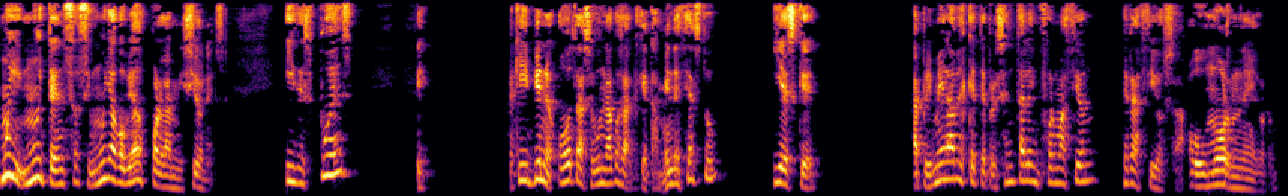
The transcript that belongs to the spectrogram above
muy, muy tensos y muy agobiados por las misiones. Y después, eh, aquí viene otra segunda cosa que también decías tú, y es que la primera vez que te presenta la información graciosa o humor negro.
